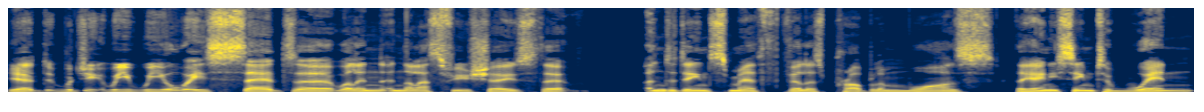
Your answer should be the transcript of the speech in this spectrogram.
Yeah, would you? We we always said, uh, well, in in the last few shows that under Dean Smith, Villa's problem was they only seem to win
